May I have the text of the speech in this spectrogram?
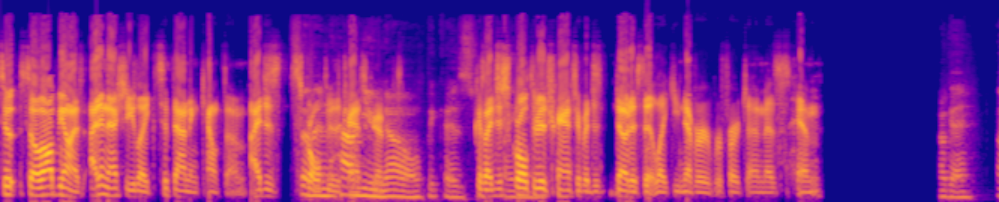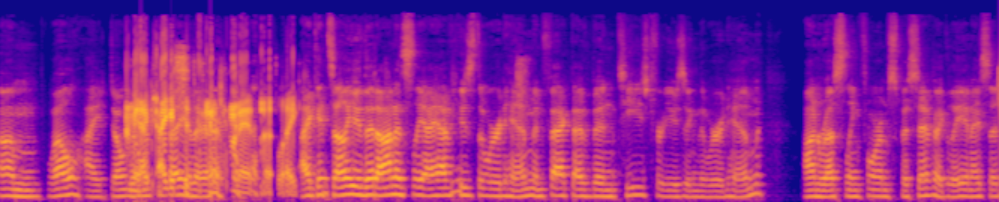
So so I'll be honest. I didn't actually like sit down and count them. I just So scrolled through the how do you transcript know? Because because I just scrolled through the transcript and just noticed that like you never referred to him as him. Okay. Um. Well, I don't I mean, know I, I tell sit down and count it, but like I can tell you that honestly, I have used the word him. In fact, I've been teased for using the word him on wrestling forums specifically, and I said,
